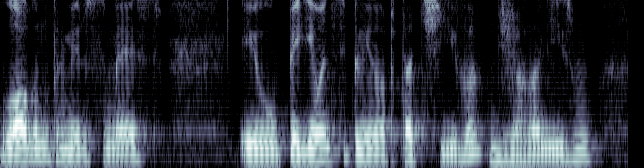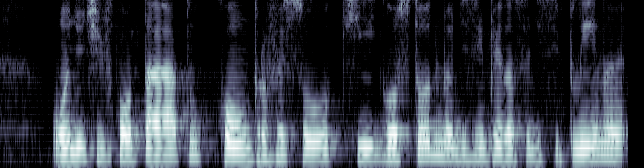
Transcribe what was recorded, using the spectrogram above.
Logo no primeiro semestre, eu peguei uma disciplina optativa de jornalismo, onde eu tive contato com um professor que gostou do meu desempenho nessa disciplina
